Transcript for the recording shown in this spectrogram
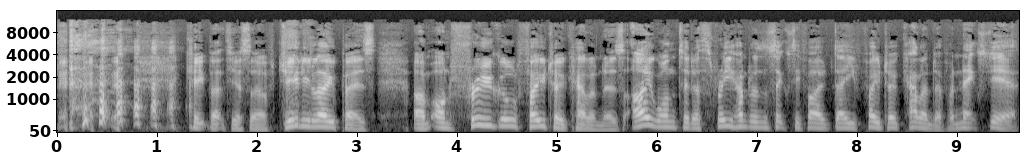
Keep that to yourself. Judy Lopez um, on frugal photo calendars. I wanted a 365 day photo calendar for next year,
